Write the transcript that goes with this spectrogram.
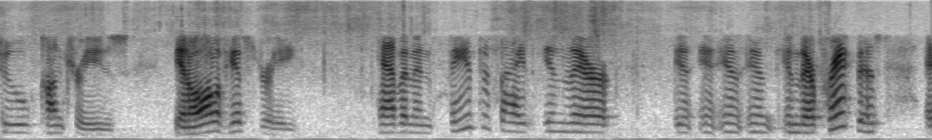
two countries in all of history have an infanticide in their in in in, in their practice uh,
